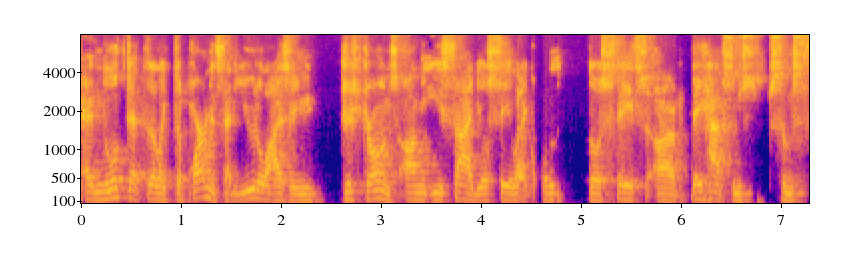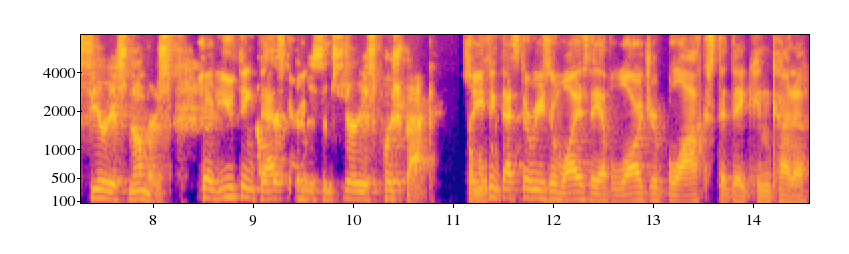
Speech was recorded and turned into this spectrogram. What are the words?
and looked at the like departments that are utilizing just drones on the East side, you'll see like all those states uh, they have some some serious numbers. So do you think so that's going to be some serious pushback? So you think that's the reason why is they have larger blocks that they can kind of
